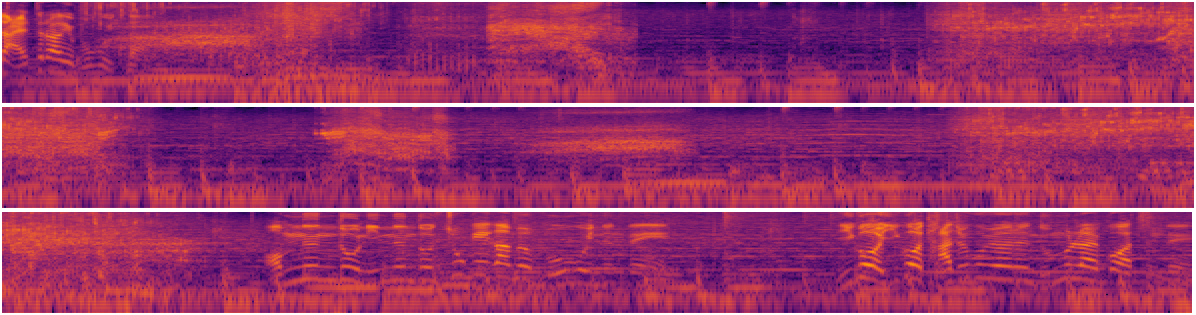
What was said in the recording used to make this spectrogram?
진짜 알뜰하게 모으고 있다. 없는 돈 있는 돈 쪼개가며 모으고 있는데 이거 이거 다 죽으면은 눈물 날 것 같은데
